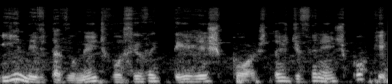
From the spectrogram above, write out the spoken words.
e inevitavelmente você vai ter respostas diferentes. Por quê?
